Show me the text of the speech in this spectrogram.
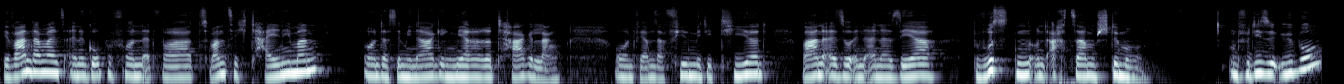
Wir waren damals eine Gruppe von etwa 20 Teilnehmern und das Seminar ging mehrere Tage lang und wir haben da viel meditiert, waren also in einer sehr bewussten und achtsamen Stimmung. Und für diese Übung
